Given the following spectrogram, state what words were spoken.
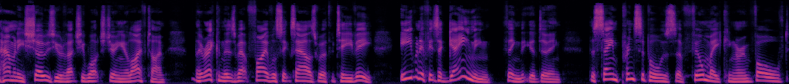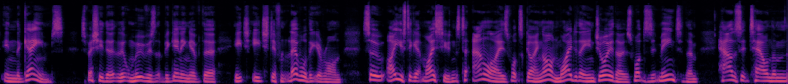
how many shows you have actually watched during your lifetime. They reckon there's about five or six hours worth of TV. Even if it's a gaming thing that you're doing, the same principles of filmmaking are involved in the games especially the little movies at the beginning of the each each different level that you're on. So I used to get my students to analyze what's going on. Why do they enjoy those? What does it mean to them? How does it tell them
